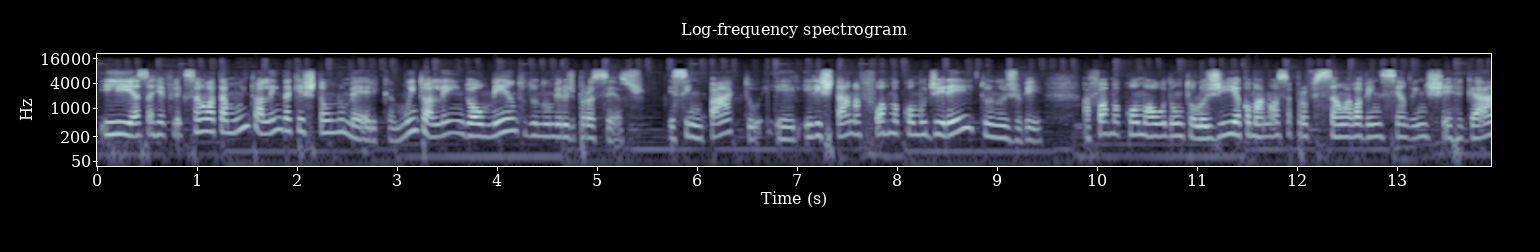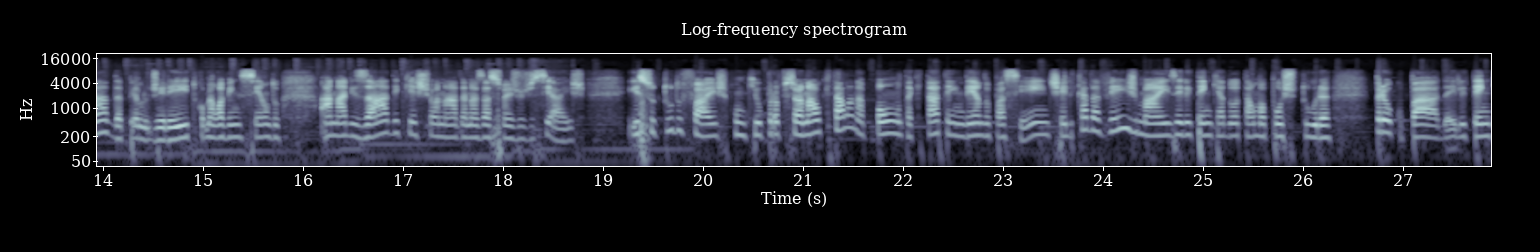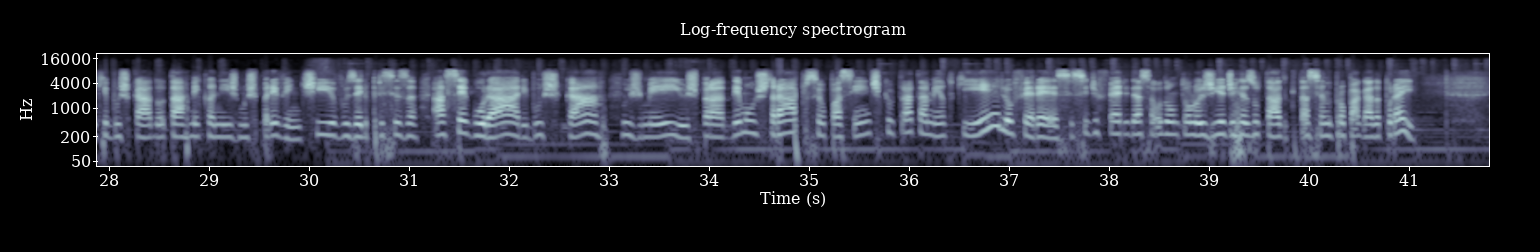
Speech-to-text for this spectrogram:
E essa reflexão ela está muito além da questão numérica, muito além do aumento do número de processos. Esse impacto, ele, ele, está na forma como o direito nos vê, a forma como a odontologia, como a nossa profissão, ela vem sendo enxergada pelo direito, como ela vem sendo analisada e questionada nas ações judiciais. Isso tudo faz com que o profissional que está lá na ponta, que está atendendo o paciente, ele cada vez mais ele tem que adotar uma postura preocupada, ele tem que buscar adotar mecanismos preventivos, ele precisa assegurar e buscar os meios para demonstrar para o seu paciente que o tratamento que ele oferece se difere dessa odontologia de resultado que está sendo propagada por aí.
